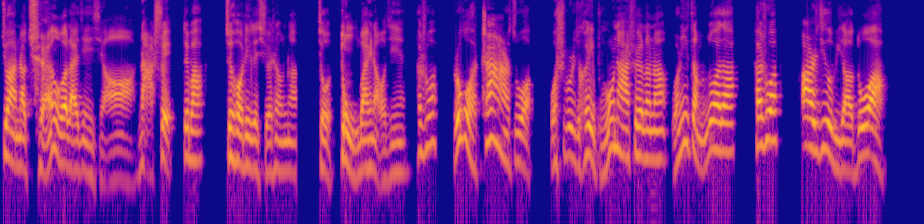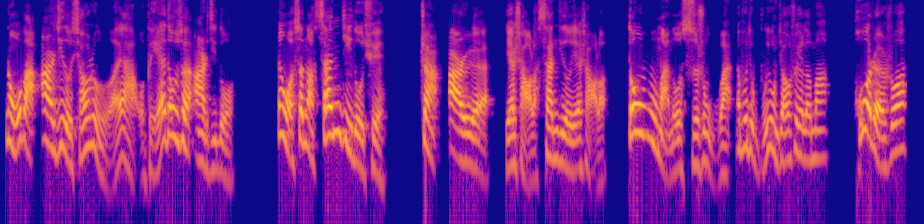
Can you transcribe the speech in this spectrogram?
就按照全额来进行纳税，对吧？最后这个学生呢就动歪脑筋，他说：“如果这样做，我是不是就可以不用纳税了呢？”我说：“你怎么做的？”他说：“二季度比较多啊，那我把二季度销售额呀，我别都算二季度，那我算到三季度去，这样二月也少了，三季度也少了，都不满足四十五万，那不就不用交税了吗？”或者说，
